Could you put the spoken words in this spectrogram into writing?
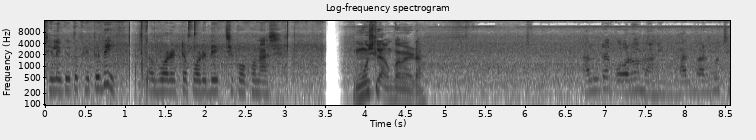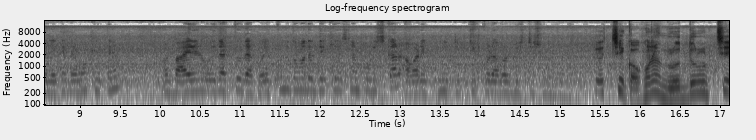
ছেলেকে তো খেতে দিই বরেরটা পরে দেখছি কখন আসে। মুছলাম ক্যামেরাটা আলুটা গরম অনেক। ভাত বাড়বো ছেলেকে দেবো খেতে। আর বাইরের ওয়েদার তো দেখো এক্ষুনি তোমাদের দেখিয়ে আসলাম পরিষ্কার আবার এক্ষুনি টিপ টিপ করে আবার বৃষ্টি শুরু হচ্ছে? কখনো রোদ্দুর উঠছে?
